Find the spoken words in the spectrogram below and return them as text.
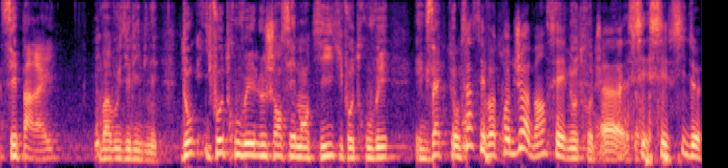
c'est pareil, on va vous éliminer. Donc il faut trouver le champ sémantique, il faut trouver exactement. Donc ça c'est votre job, hein. c'est notre job. Euh, c'est aussi de,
